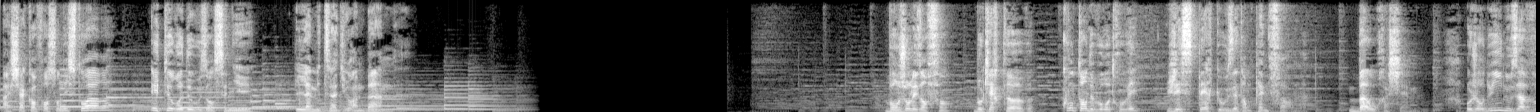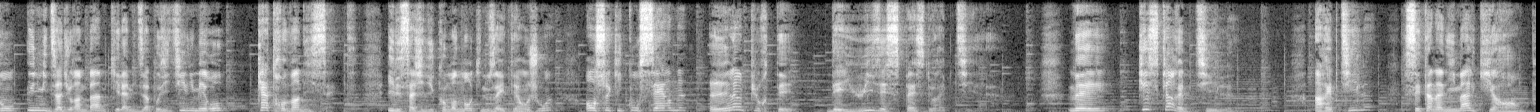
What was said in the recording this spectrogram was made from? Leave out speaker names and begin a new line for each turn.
À chaque enfant son histoire est heureux de vous enseigner la mitzvah du Rambam. Bonjour les enfants, Bokertov, content de vous retrouver, j'espère que vous êtes en pleine forme. Baou Hashem. Aujourd'hui, nous avons une mitzvah du Rambam qui est la mitzvah positive numéro 97. Il s'agit du commandement qui nous a été enjoint en ce qui concerne l'impureté des huit espèces de reptiles. Mais qu'est-ce qu'un reptile? Un reptile, c'est un animal qui rampe,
